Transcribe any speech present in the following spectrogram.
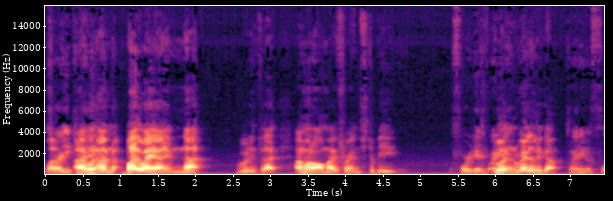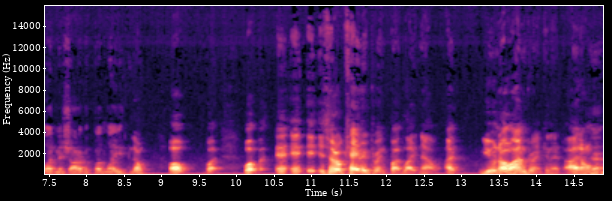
well are you I planning- I'm not, by the way, I am not rooting for that. I want all my friends to be 40 days. Are good you and ready to go. planning to flood Nashawtuc with Bud Light? Nope. Oh, but, what, well, i- i- is it okay to drink Bud Light now? I, you know I'm drinking it. I don't, Yeah.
